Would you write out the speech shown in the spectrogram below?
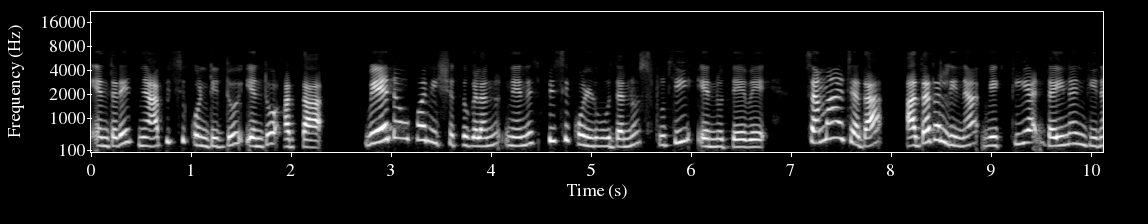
ಎಂದರೆ ಜ್ಞಾಪಿಸಿಕೊಂಡಿದ್ದು ಎಂದು ಅರ್ಥ. ವೇದ ಉಪನಿಷತ್ತುಗಳನ್ನು ನೆನಪಿಸಿಕೊಳ್ಳುವುದನ್ನು ಸ್ಮೃತಿ ಎನ್ನುತ್ತೇವೆ. ಸಮಾಜದ ಅದರಲ್ಲಿನ ವ್ಯಕ್ತಿಯ ದೈನಂದಿನ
